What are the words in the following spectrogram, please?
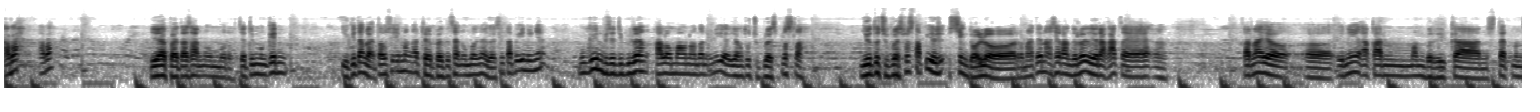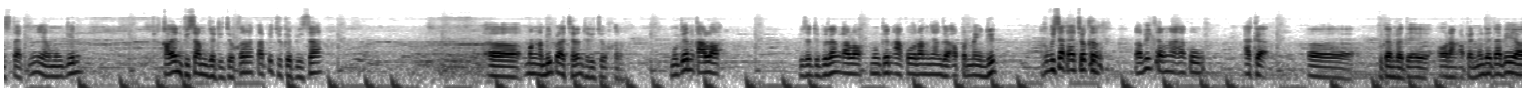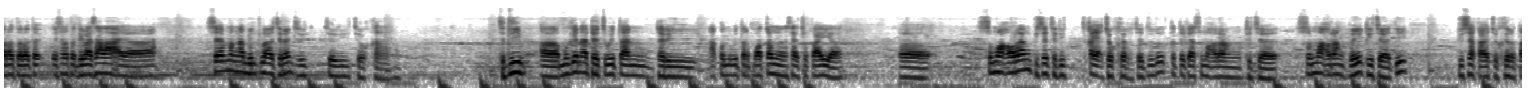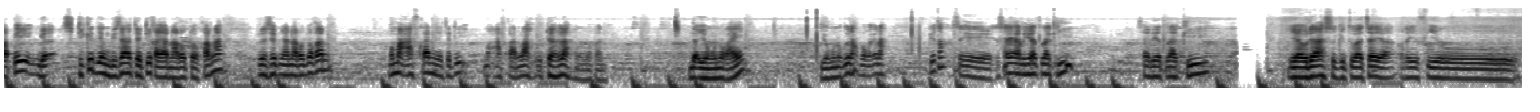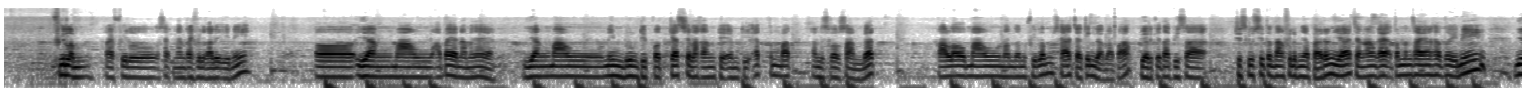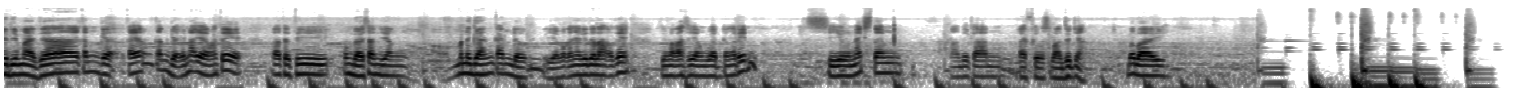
apa? Apa? Ya batasan umur. Jadi mungkin ya kita nggak tahu sih emang ada batasan umurnya gak sih tapi ininya mungkin bisa dibilang kalau mau nonton ini ya yang 17 plus lah. Yo 17 plus tapi yo sing dolor. Mati nak sing dolor ya ora karena ya uh, ini akan memberikan statement-statement yang mungkin kalian bisa menjadi joker tapi juga bisa uh, mengambil pelajaran dari Joker. Mungkin kalau bisa dibilang kalau mungkin aku orangnya nggak open minded aku bisa kayak Joker. Tapi karena aku agak uh, bukan berarti orang open minded tapi ya orang rata rata dewasa lah ya. Saya mengambil pelajaran dari dari Joker. Jadi uh, mungkin ada cuitan dari akun Twitter pocong yang saya sukai ya. Uh, semua orang bisa jadi kayak Joker. Jadi itu ketika semua orang dija semua orang baik dijati bisa kayak Joker tapi nggak sedikit yang bisa jadi kayak Naruto. Karena prinsipnya Naruto kan memaafkan ya jadi maafkanlah udahlah gitu kan. Ndak yang ngono kae. Yang ngono lah pokoknya lah. Gitu saya saya lihat lagi. Saya lihat lagi. Ya udah segitu aja ya review film review segmen review kali ini. Uh, yang mau apa ya namanya ya yang mau nimbrung di podcast silahkan DM di at tempat underscore sambat. Kalau mau nonton film saya jadiin nggak apa-apa. Biar kita bisa diskusi tentang filmnya bareng ya. Jangan kayak teman saya yang satu ini dia diem aja. Kan nggak kayak kan nggak enak ya. Maksudnya ada di pembahasan yang menegangkan dong ya makanya gitulah. Oke terima kasih yang buat dengerin. See you next time. Nantikan review selanjutnya. Bye bye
